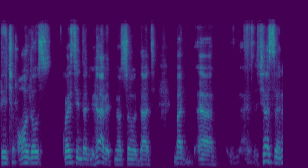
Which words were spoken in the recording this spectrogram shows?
teach all those questions that you have it, you know, so that, but uh, just an,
